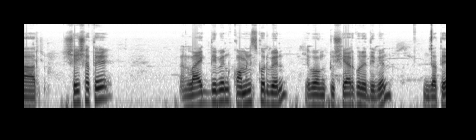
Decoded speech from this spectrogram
আর সেই সাথে লাইক দেবেন কমেন্টস করবেন এবং একটু শেয়ার করে দেবেন যাতে।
